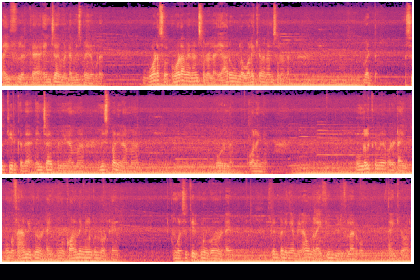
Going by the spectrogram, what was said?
லைஃப்பில் இருக்க என்ஜாய்மெண்ட்டை மிஸ் பண்ணிடக்கூடாது. ஓட சொ ஓட வேணான்னு சொல்லலை. யாரும் உங்களை உழைக்க வேணான்னு சொல்லலை. பட் சுற்றி இருக்கிறத என்ஜாய் பண்ணிடாமல் மிஸ் பண்ணிடாமல் ஓடுங்க உழைங்க. உங்களுக்குன்னு ஒரு டைம் உங்கள் ஃபேமிலிக்குன்னு ஒரு டைம் உங்கள் குழந்தைங்களுக்குன்னு ஒரு டைம் உங்களை சுற்றி இருக்கவங்களுக்குன்னு ஒரு டைம் ஸ்பெண்ட் பண்ணிங்க அப்படின்னா உங்கள் லைஃப்பையும் பியூட்டிஃபுல்லாக இருக்கும். தேங்க்யூ ஆல்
